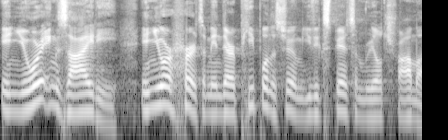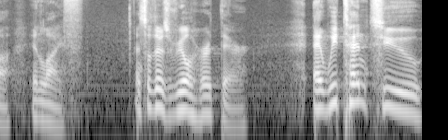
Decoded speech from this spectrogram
in your anxiety, in your hurts, I mean, there are people in this room, you've experienced some real trauma in life. And so there's real hurt there. And we tend to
